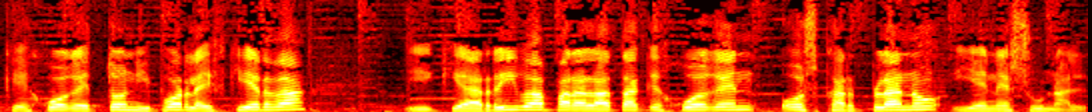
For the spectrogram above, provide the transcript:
que juegue Tony por la izquierda y que arriba para el ataque jueguen Oscar Plano y Enes Unal.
